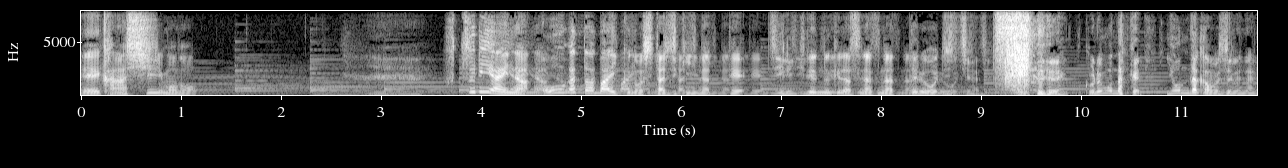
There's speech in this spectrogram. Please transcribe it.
えー、悲しいもの。不釣り合いな大型バイクの下敷きになって自力で抜け出せなくなってるおじいちゃん これもなんか読んだかもしれない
